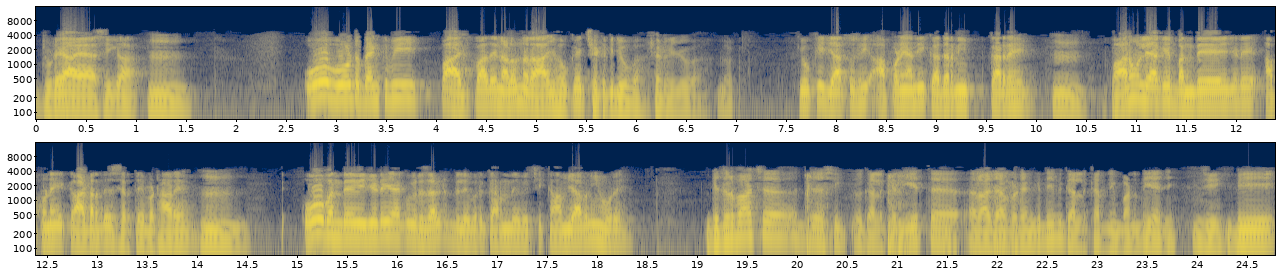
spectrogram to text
ਜੁੜਿਆ ਆਇਆ ਸੀਗਾ। ਹੂੰ। ਉਹ ਵੋਟ ਬੈਂਕ ਵੀ ਭਾਜਪਾ ਦੇ ਨਾਲੋਂ ਨਾਰਾਜ਼ ਹੋ ਕੇ ਛਿਟਕ ਜਾਊਗਾ। ਜੂਗਾ ਬਿਲਕੁਲ। ਕਿਉਂਕਿ ਜਦ ਤੁਸੀਂ ਆਪਣਿਆਂ ਦੀ ਕਦਰ ਨਹੀਂ ਕਰ ਰਹੇ ਹੂੰ। ਬਾਹਰੋਂ ਲਿਆ ਕੇ ਬੰਦੇ ਜਿਹੜੇ ਆਪਣੇ ਇੱਕ ਆਰਡਰ ਦੇ ਸਿਰ ਤੇ ਬਿਠਾ ਰਹੇ ਹੂੰ। ਉਹ ਬੰਦੇ ਵੀ ਜਿਹੜੇ ਆ ਕੋਈ ਰਿਜ਼ਲਟ ਡਿਲੀਵਰ ਕਰਨ ਦੇ ਵਿੱਚ ਕਾਮਯਾਬ ਨਹੀਂ ਹੋ ਰਹੇ। ਗਿੱਦੜਵਾ ਚ ਜੇ ਅਸੀਂ ਗੱਲ ਕਰੀਏ ਤੇ ਰਾਜਾ ਵੜਿੰਗ ਦੀ ਵੀ ਗੱਲ ਕਰਨੀ ਬਣਦੀ ਹੈ ਜੀ। ਜੀ। ਵੀ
